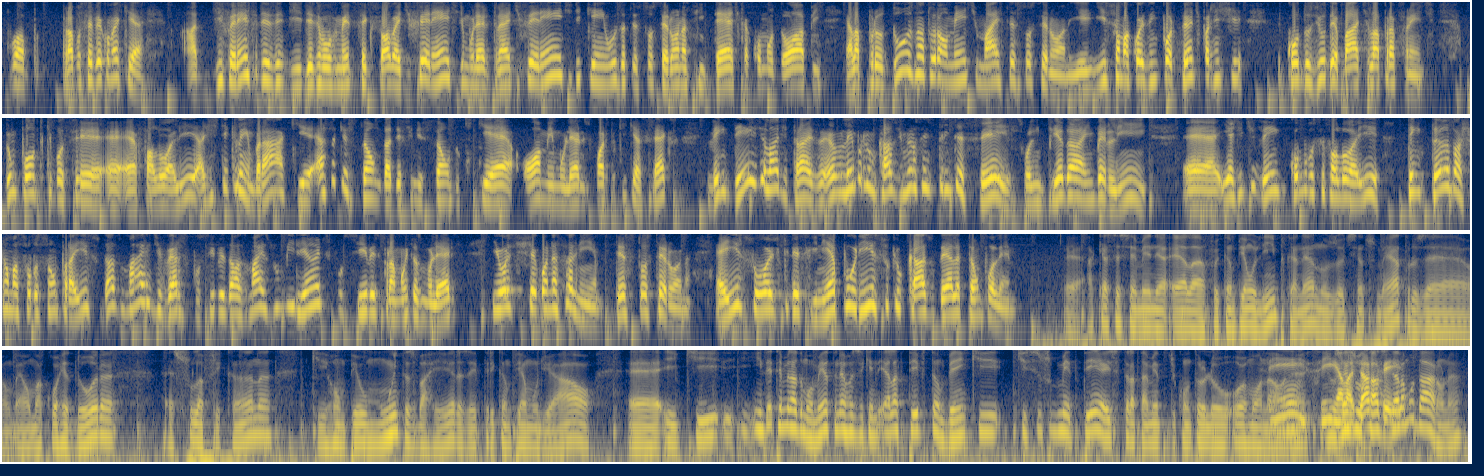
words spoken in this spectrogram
para você ver como é que é a diferença de, de, desenvolvimento sexual é diferente de mulher trans, é diferente de quem usa testosterona sintética como doping. Ela produz naturalmente mais testosterona. E isso é uma coisa importante para a gente conduzir o debate lá para frente. De um ponto que você é, é, falou ali, a gente tem que lembrar que essa questão da definição do que, é homem, mulher no esporte, do que, que é sexo, vem desde lá de trás. Eu lembro de um caso de 1936, Olimpíada em Berlim. É, e a gente vem, como você falou aí, tentando achar uma solução para isso, das mais diversas possíveis, das mais humilhantes possíveis para muitas mulheres, e hoje chegou nessa linha, testosterona. É isso hoje que define, é por isso que o caso dela é tão polêmico. É, a Kessia Semenya, ela foi campeã olímpica né, nos 800 metros, é, é uma corredora é, sul-africana que rompeu muitas barreiras, aí, tricampeã mundial, é, e que em determinado momento, né, Rosiquine, ela teve também que, que se submeter a esse tratamento de controle hormonal. Sim, né? sim, e os resultados dela mudaram, né?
